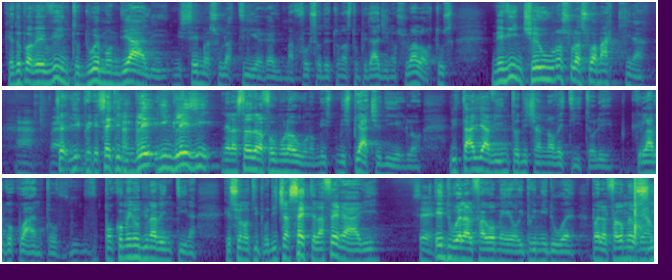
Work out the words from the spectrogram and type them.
che dopo aver vinto due mondiali, mi sembra sulla Tyrrell, ma forse ho detto una stupidaggine, sulla Lotus, ne vince uno sulla sua macchina. Ah, cioè, perché sai che gli, ingle- gli, inglesi nella storia della Formula 1, mi, mi spiace dirlo, l'Italia ha vinto 19 titoli, largo quanto, poco meno di una ventina, che sono tipo 17 la Ferrari, sì. e due l'Alfa Romeo, i primi due. Poi l'Alfa Romeo, si,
